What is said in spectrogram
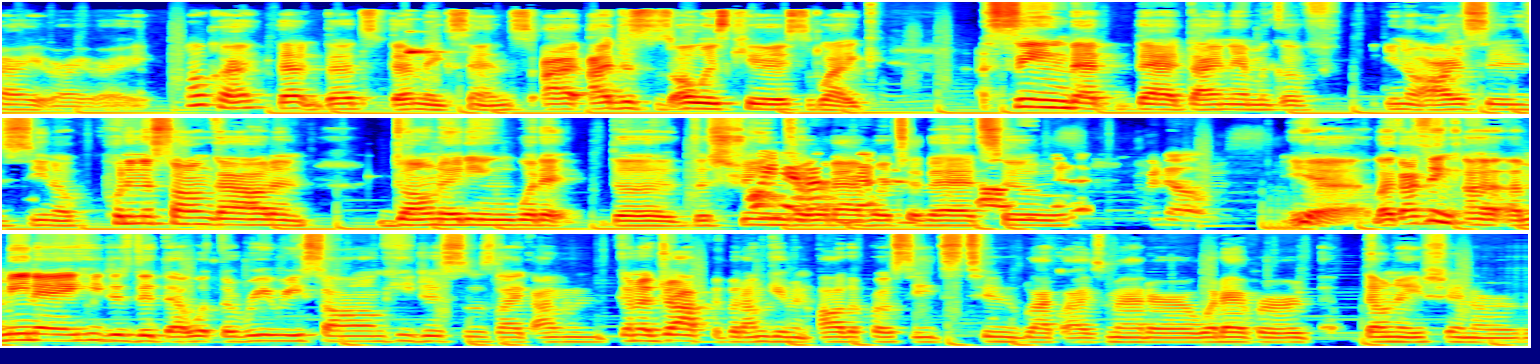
Right, right, right. Okay, that that's that makes sense. I I just was always curious, like seeing that that dynamic of you know artists is you know putting a song out and donating what it the the streams oh, yeah, or whatever to that too. Yeah, like I think uh, Amine, he just did that with the Riri song. He just was like, I'm gonna drop it, but I'm giving all the proceeds to Black Lives Matter or whatever donation or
